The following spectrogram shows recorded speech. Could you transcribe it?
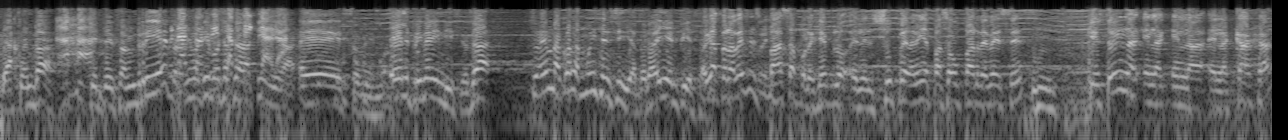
¿Te das cuenta? Ajá. Que te sonríe, pero al mismo tiempo se hace la tímida. Eso mismo. Es el primer indicio. O sea, es una cosa muy sencilla, pero ahí empieza. Oiga, pero a veces pasa, por ejemplo, en el súper, a mí me ha pasado un par de veces, que estoy en la, en, la, en, la, en la caja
